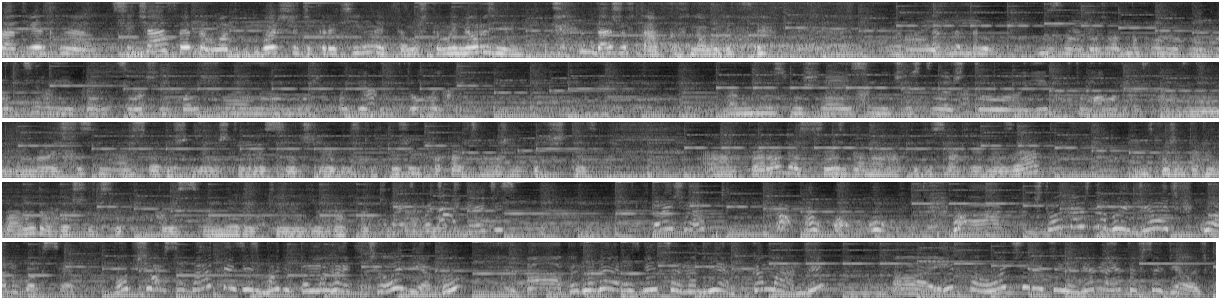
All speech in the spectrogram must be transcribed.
соответственно, сейчас это вот больше декоративное, потому что мы мерзнем даже в тапках на улице. А, и, не знаю, даже однокомнатная квартира, ей кажется очень большой, она может побегать вдоволь, не смущаясь и не чувствуя, что ей как-то мало пространства. А, Малочисленно на сегодняшний день, что в России Челябинских тоже по пальцам можно пересчитать. А, Порода создана 50 лет назад. Ну, скажем так, не порода, а больше тип. То есть в Америке, Европа, Китай. Потягивайтесь. Кто еще? А, что нужно будет делать в конкурсе? В общем, собака здесь будет помогать человеку. А, предлагаю разбиться на две команды. А, и по очереди, наверное, это все делать.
